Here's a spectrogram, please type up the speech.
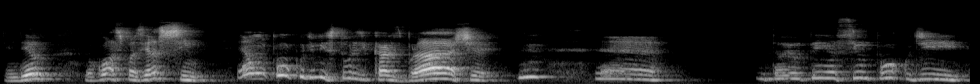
Entendeu? Eu gosto de fazer assim. É um pouco de mistura de Carlos Bracher. Né? É, então eu tenho assim um pouco de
